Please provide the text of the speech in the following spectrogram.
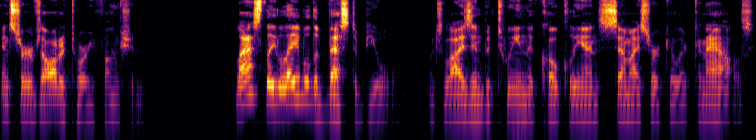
and serves auditory function. Lastly, label the vestibule, which lies in between the cochlea and semicircular canals.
